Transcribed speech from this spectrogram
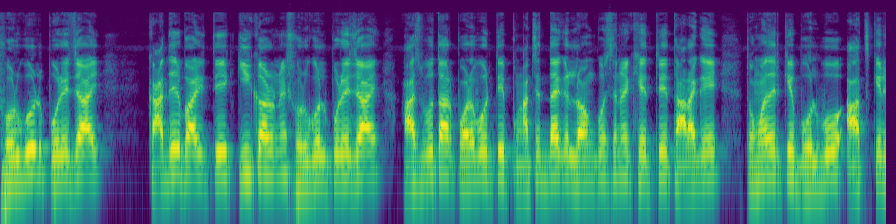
শোরগোল পড়ে যায় কাদের বাড়িতে কী কারণে শোরগোল পড়ে যায়? আসব তার পরবর্তী পাঁচের দাগের লং কোশ্চেনের ক্ষেত্রে। তার আগে তোমাদেরকে বলব, আজকের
